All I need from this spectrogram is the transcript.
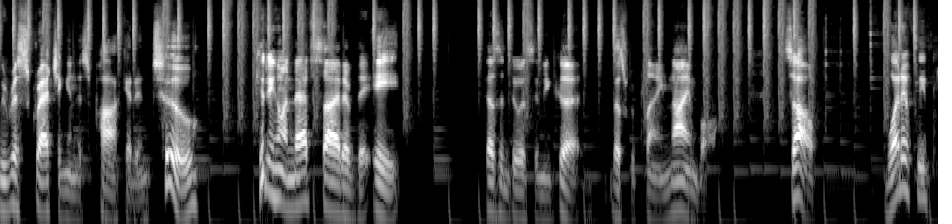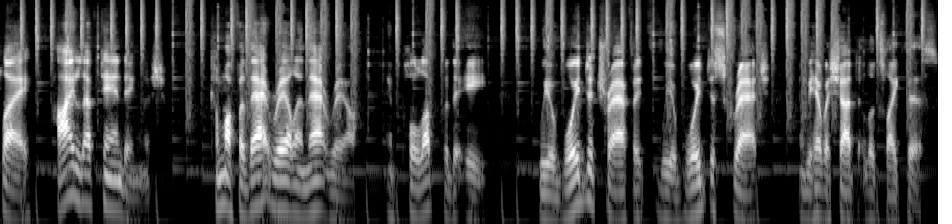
we risk scratching in this pocket. And two, getting on that side of the eight doesn't do us any good unless we're playing nine ball. So, what if we play high left hand English, come off of that rail and that rail, and pull up for the eight? We avoid the traffic, we avoid the scratch, and we have a shot that looks like this.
